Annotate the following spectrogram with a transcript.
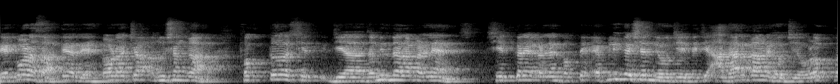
रेकॉर्ड असा त्या रेकॉर्डाच्या अनुषंगान फक्त शेत जमीनदारा कडल्यान शेतकऱ्या कडल्यान फक्त ऍप्लिकेशन घेवचे त्याचे आधार कार्ड घेवचे ओळख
